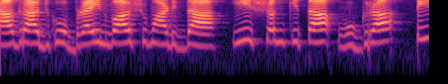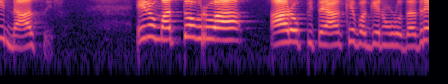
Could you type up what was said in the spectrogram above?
ನಾಗರಾಜ್ಗೂ ಬ್ರೈನ್ ವಾಶ್ ಮಾಡಿದ್ದ ಈ ಶಂಕಿತ ಉಗ್ರ ಟಿ ನಾಜೀರ್. ಇನ್ನು ಮತ್ತೊಬ್ಬರು ಆರೋಪಿತ, ಆಕೆ ಬಗ್ಗೆ ನೋಡೋದಾದ್ರೆ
